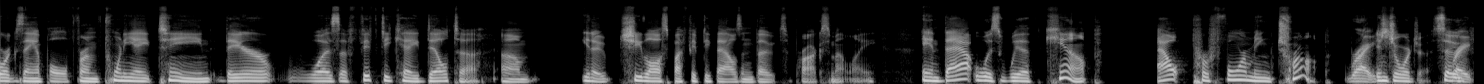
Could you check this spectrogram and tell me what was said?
for example, from 2018, there was a 50k delta. Um, you know, she lost by 50,000 votes approximately, and that was with Kemp outperforming Trump Right. in Georgia. So Right.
